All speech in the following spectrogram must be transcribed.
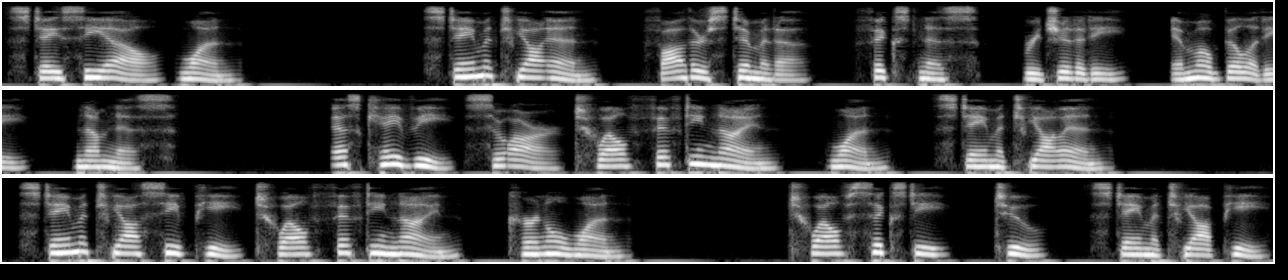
Stay CL, 1. Stamatya N, Father Stimata, Fixedness, Rigidity, Immobility, Numbness. SKV Suar 1259, 1, Stamatya N. Stamatya CP 1259, Kernel 1. 1260, 2, Stamatya P.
